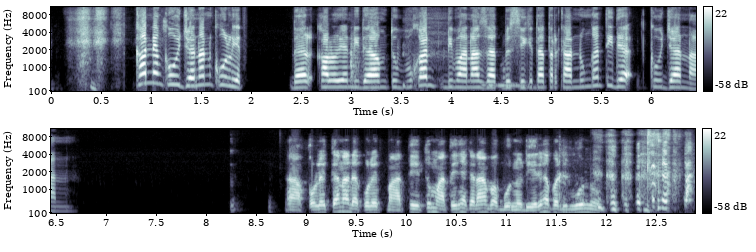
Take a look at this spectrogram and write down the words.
kan yang kehujanan kulit. Da- kalau yang di dalam tubuh kan di mana zat besi kita terkandung kan tidak kehujanan. Nah, kulit kan ada kulit mati. Itu matinya kenapa? Bunuh diri apa dibunuh?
